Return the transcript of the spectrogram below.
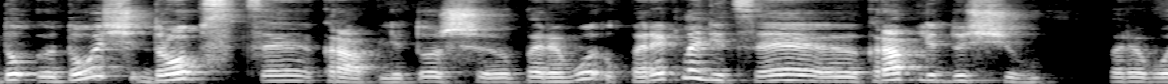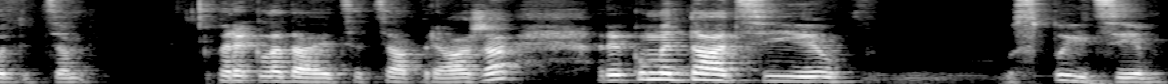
До- дощ, Drops це краплі. Тож е, у перекладі це краплі дощу переводиться, перекладається ця пряжа. Рекомендації в- спиці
